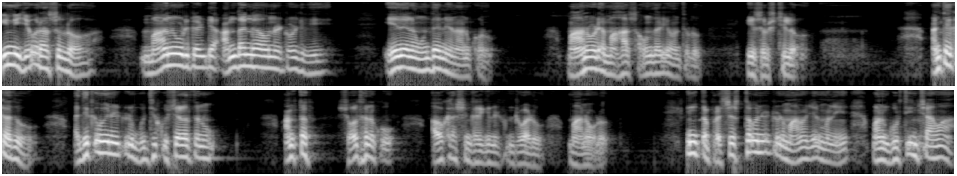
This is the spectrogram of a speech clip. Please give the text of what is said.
ఇన్ని జీవరాశుల్లో మానవుడి కంటే అందంగా ఉన్నటువంటిది ఏదైనా ఉందని నేను అనుకోను. మానవుడే మహా సౌందర్యవంతుడు ఈ సృష్టిలో. అంతేకాదు అధికమైనటువంటి బుద్ధి కుశలతను అంత శోధనకు అవకాశం కలిగినటువంటి వాడు మానవుడు. ఇంత ప్రశస్తమైనటువంటి మానవ జన్మని మనం గుర్తించామా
